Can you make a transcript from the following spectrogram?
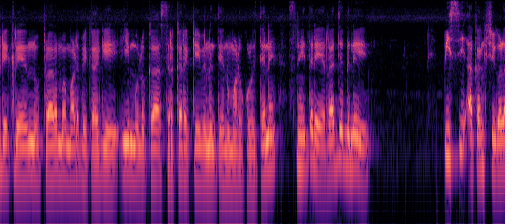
ಪ್ರಕ್ರಿಯೆಯನ್ನು ಪ್ರಾರಂಭ ಮಾಡಬೇಕಾಗಿ ಈ ಮೂಲಕ ಸರ್ಕಾರಕ್ಕೆ ವಿನಂತಿಯನ್ನು ಮಾಡಿಕೊಳ್ಳುತ್ತೇನೆ. ಸ್ನೇಹಿತರೆ, ರಾಜ್ಯದಲ್ಲಿ ಪಿ ಸಿ ಆಕಾಂಕ್ಷಿಗಳ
